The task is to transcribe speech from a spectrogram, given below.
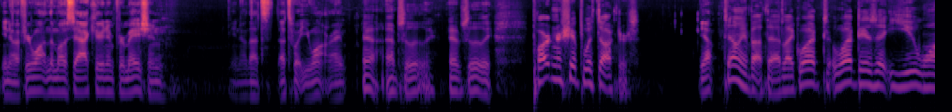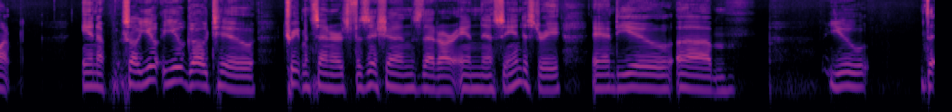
you know, if you're wanting the most accurate information, you know, that's that's what you want, right? Yeah, absolutely. Absolutely. Partnership with doctors. Yep. Tell me about that. Like what what is it you want in a so you you go to treatment centers, physicians that are in this industry and you um you the,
